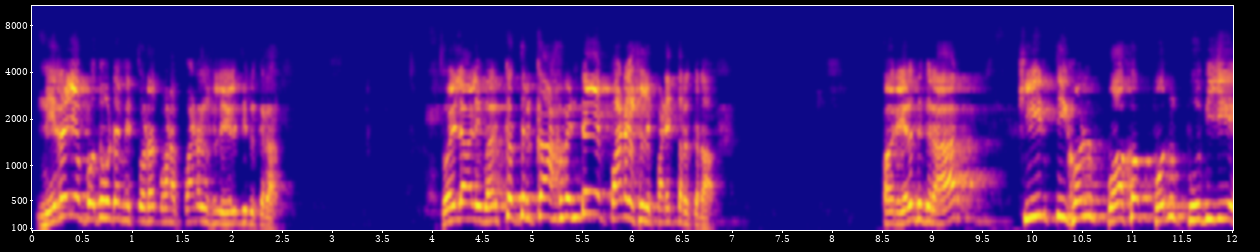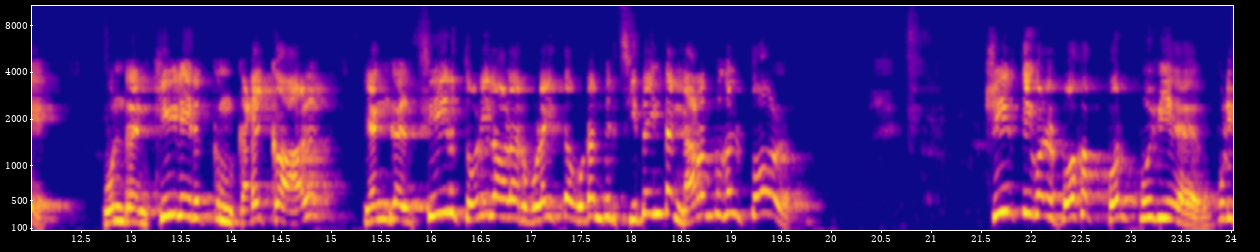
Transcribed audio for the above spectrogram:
நிறைய பொது உடைமை தொடர்பான பாடல்களை எழுதியிருக்கிறார். தொழிலாளி வர்க்கத்திற்காக வேண்டே பாடல்களை படைத்திருக்கிறார். அவர் எழுதுகிறார் கீர்த்திகொள் போக பொறுப்புவியே ஒன்றன் கீழிருக்கும் கடைக்கால் எங்கள் சீர் தொழிலாளர் உழைத்த உடம்பில் சிதைந்த நரம்புகள் தோல். கீர்த்திகள் போக பொற்புவிய இப்படி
